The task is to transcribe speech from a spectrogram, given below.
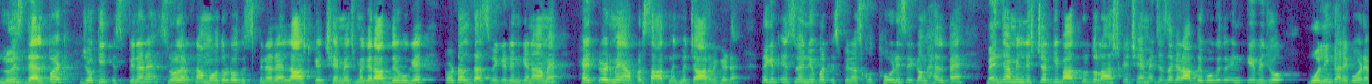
लुइस डेलपर्ट, जो कि स्पिनर है, slow left arm orthodox spinner है। लास्ट के छह मैच में अगर आप देखोगे, टोटल दस विकेट इनके नाम है। हेड टू हेड में यहाँ पर सात मैच में चार विकेट है। लेकिन इस वेन्यू पर स्पिनर्स को थोड़ी सी कम हेल्प है। बेंजामिन लिस्टर की बात करूँ तो लास्ट के छह मैचेस अगर आप देखोगे तो इनके भी जो बॉलिंग का रिकॉर्ड है,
